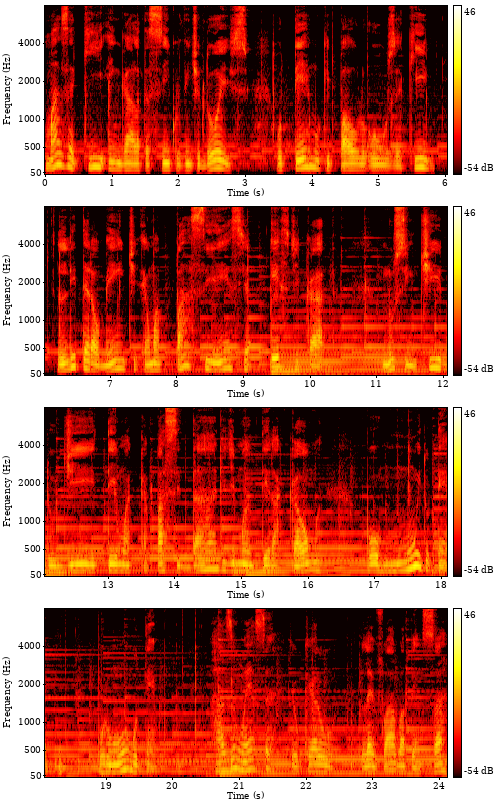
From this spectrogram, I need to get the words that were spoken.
Mas aqui em Gálatas 5:22, o termo que Paulo usa aqui literalmente é uma paciência esticada, no sentido de ter uma capacidade de manter a calma por muito tempo, por um longo tempo. Razão essa que eu quero levá-lo a pensar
